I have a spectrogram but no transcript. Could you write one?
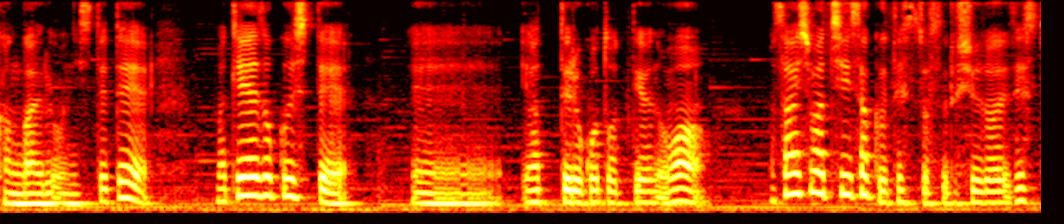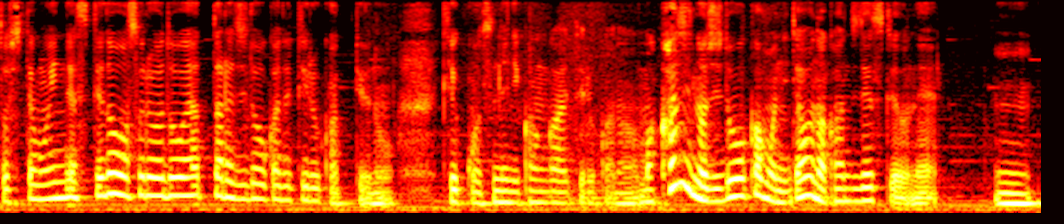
考えるようにしてて、まあ、継続して、えーやってることっていうのは最初は小さくテストする手動でテストしてもいいんですけどそれをどうやったら自動化できるかっていうのを結構常に考えてるかな。まあ、家事の自動化も似たような感じですけどね。うん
